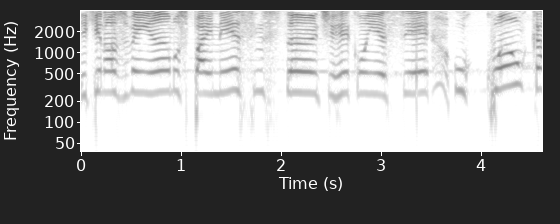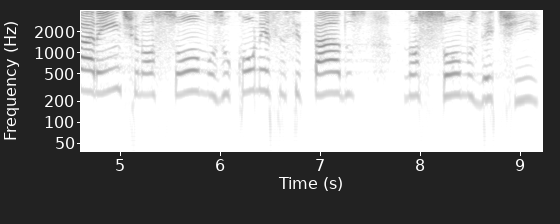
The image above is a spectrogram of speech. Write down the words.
e que nós venhamos, Pai, nesse instante reconhecer o quão carente nós somos, o quão necessitados nós somos de Ti.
